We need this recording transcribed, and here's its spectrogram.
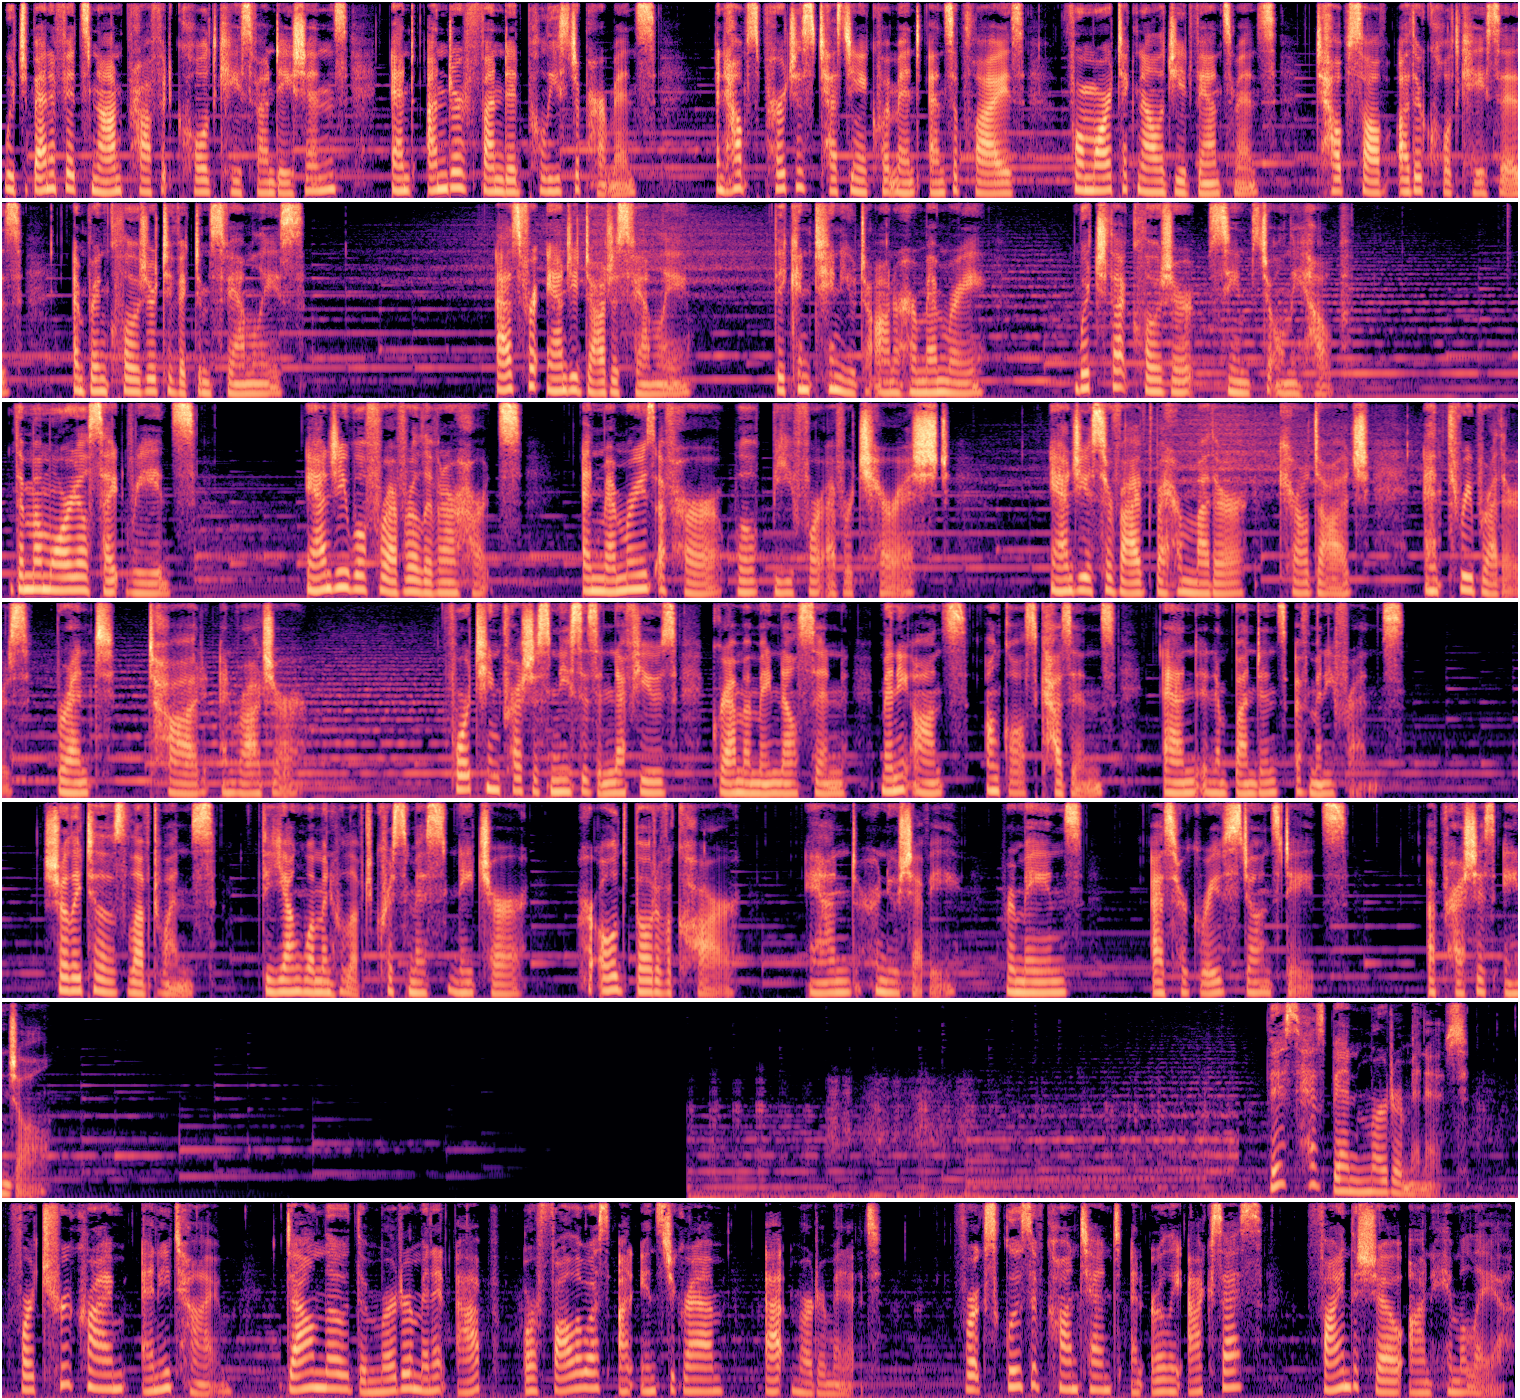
which benefits nonprofit cold case foundations and underfunded police departments and helps purchase testing equipment and supplies for more technology advancements to help solve other cold cases and bring closure to victims' families. As for Angie Dodge's family, they continue to honor her memory, which that closure seems to only help. The memorial site reads Angie will forever live in our hearts, and memories of her will be forever cherished. Angie is survived by her mother, Carol Dodge, and three brothers, Brent, Todd, and Roger. 14 precious nieces and nephews, Grandma May Nelson, many aunts, uncles, cousins, and an abundance of many friends. Surely to those loved ones, the young woman who loved Christmas, nature, her old boat of a car, and her new Chevy, remains as her gravestone states, a precious angel. This has been Murder Minute. For true crime anytime, download the Murder Minute app or follow us on Instagram at Murder Minute. For exclusive content and early access, find the show on Himalaya.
